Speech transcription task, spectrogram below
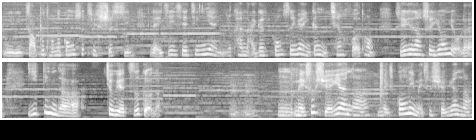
你找不同的公司去实习，累积一些经验，你就看哪一个公司愿意跟你签合同，实际上是拥有了一定的就业资格的。嗯哼，嗯，美术学院呢，美公立美术学院呢，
